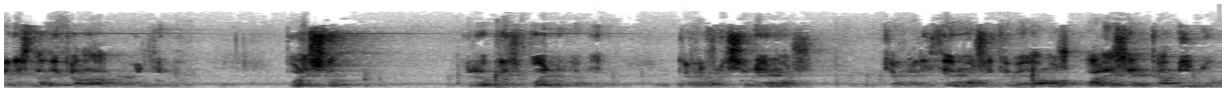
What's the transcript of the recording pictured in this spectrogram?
en esta década última. Por eso creo que es bueno también que reflexionemos, que analicemos y que veamos cuál es el camino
